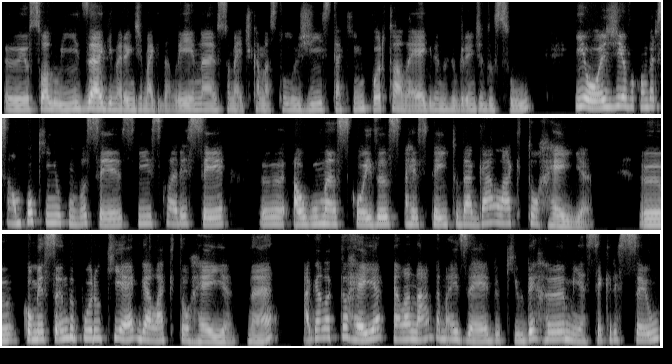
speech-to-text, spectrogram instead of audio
Eu sou a Luísa Guimarães de Magdalena, eu sou médica mastologista aqui em Porto Alegre, no Rio Grande do Sul. E hoje eu vou conversar um pouquinho com vocês e esclarecer uh, algumas coisas a respeito da galactorreia. Uh, começando por o que é galactorreia, né? A galactorreia, ela nada mais é do que o derrame, a secreção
